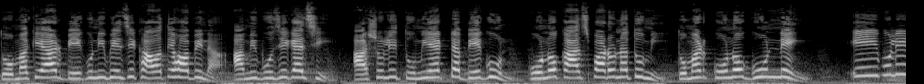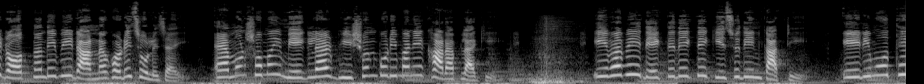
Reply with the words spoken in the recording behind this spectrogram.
তোমাকে আর বেগুনি ভেজে খাওয়াতে হবে না, আমি বুঝে গেছি। আসলে তুমি একটা বেগুন। কোনো কাজ পারো না তুমি। তোমার কোনো গুণ নেই। এই বলে রত্নাদেবী রান্নাঘরে চলে যায়। এমন সময় মেঘলার ভীষণ পরিমাণে খারাপ লাগে। এভাবেই দেখতে দেখতে কিছুদিন কাটে। এরই মধ্যে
